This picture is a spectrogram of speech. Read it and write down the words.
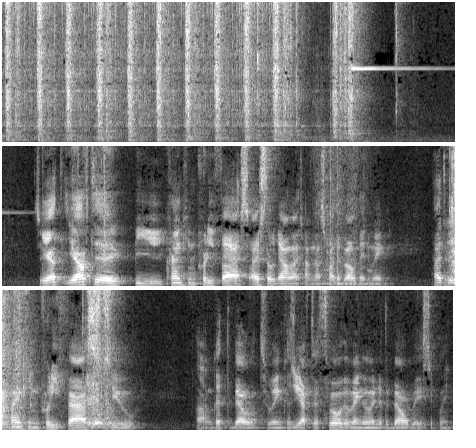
So you have, you have to be cranking pretty fast. I slowed down that time, that's why the bell didn't ring. I had to be cranking pretty fast to um, get the bell to ring because you have to throw the ringer into the bell basically.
